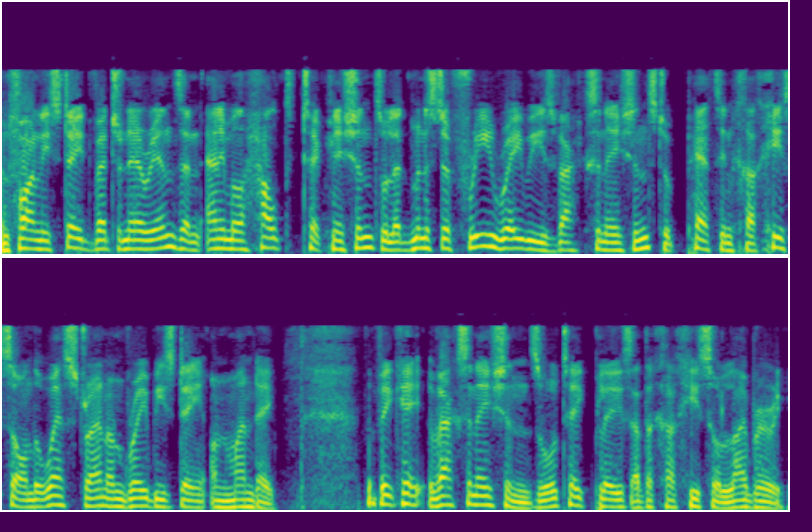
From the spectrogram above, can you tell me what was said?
And finally, state veterinarians and animal health technicians will administer free rabies vaccinations to pets in Kagiso on the West Rand on Rabies Day on Monday. The vaccinations will take place at the Kagiso Library.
